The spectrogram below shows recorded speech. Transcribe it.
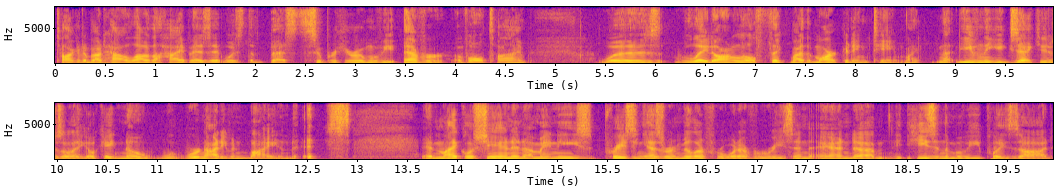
talking about how a lot of the hype, as it was the best superhero movie ever of all time, was laid on a little thick by the marketing team. Like, not even the executives are like, okay, no, we're not even buying this. And Michael Shannon, I mean, he's praising Ezra Miller for whatever reason, and um, he's in the movie. He plays Zod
